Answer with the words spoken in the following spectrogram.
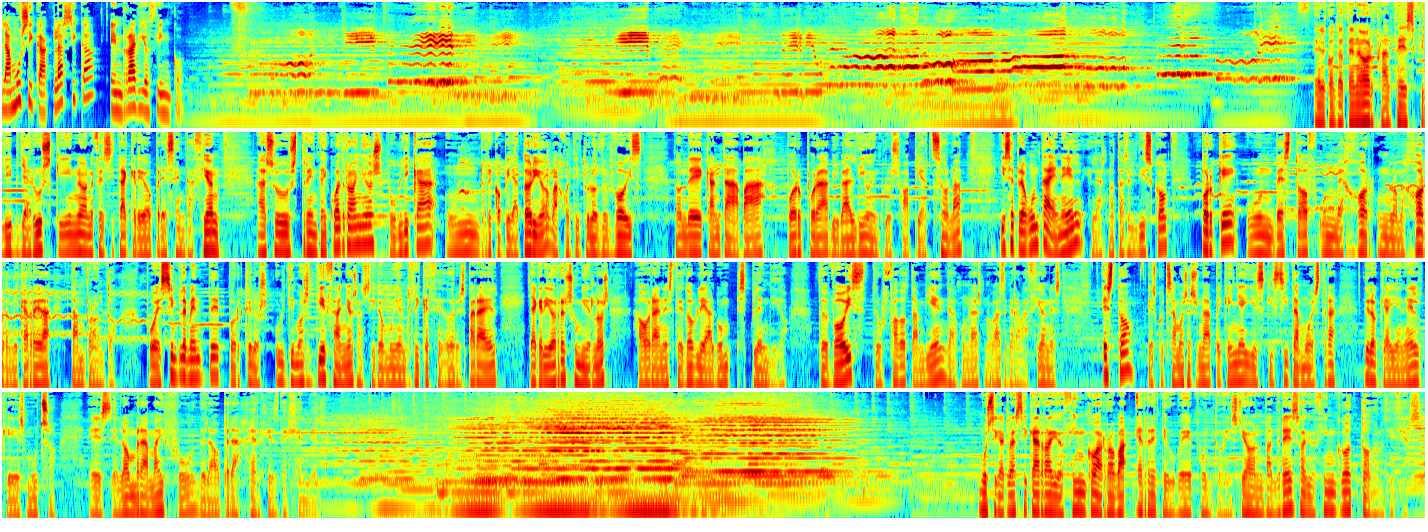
la música clásica en Radio 5. El contratenor francés Philippe Jaruski no necesita, creo, presentación. A sus 34 años publica un recopilatorio bajo el título The Voice, donde canta a Bach, Pórpora, Vivaldi o incluso a Piazzolla, y se pregunta en él, en las notas del disco, ¿por qué un best of, un mejor, un lo mejor de mi carrera tan pronto? Pues simplemente porque los últimos 10 años han sido muy enriquecedores para él y ha querido resumirlos ahora en este doble álbum espléndido. The Voice, trufado también de algunas nuevas grabaciones. Esto que escuchamos es una pequeña y exquisita muestra de lo que hay en él, que es mucho. Es el Ombra Maifu de la ópera Jerjes de Händel. Música clásica radio 5 arroba rtv.es. John Vandrés, Radio 5, todo noticias.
